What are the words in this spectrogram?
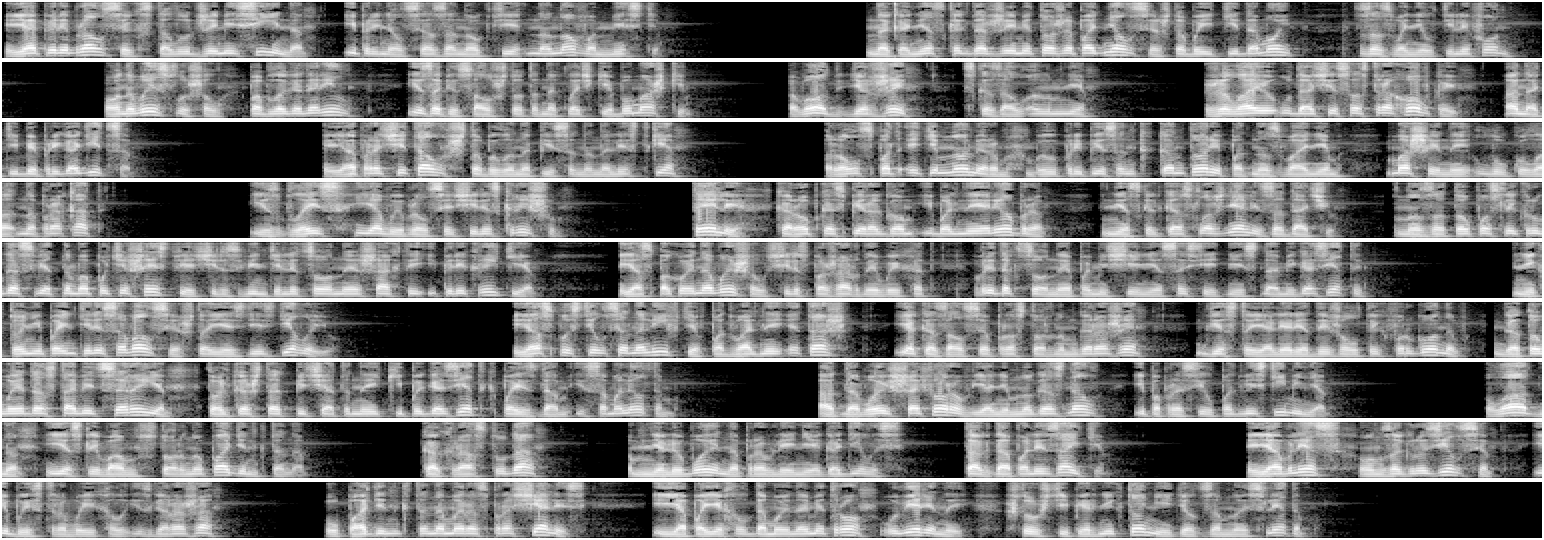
Я перебрался к столу Джимми Сина и принялся за ногти на новом месте. Наконец, когда Джимми тоже поднялся, чтобы идти домой, зазвонил телефон. Он выслушал, поблагодарил и записал что-то на клочке бумажки. «Вот, держи», — сказал он мне. «Желаю удачи со страховкой, она тебе пригодится». Я прочитал, что было написано на листке. Роллс под этим номером был приписан к конторе под названием «Машины Лукула на прокат». Из Блейз я выбрался через крышу. Телли, коробка с пирогом и больные ребра несколько осложняли задачу, но зато после кругосветного путешествия через вентиляционные шахты и перекрытия я спокойно вышел через пожарный выход в редакционное помещение соседней с нами газеты. Никто не поинтересовался, что я здесь делаю. Я спустился на лифте в подвальный этаж и оказался в просторном гараже, где стояли ряды желтых фургонов, готовые доставить сырые, только что отпечатанные кипы газет к поездам и самолетам. Одного из шоферов я немного знал и попросил подвести меня. «Ладно, если вам в сторону Паддингтона». «Как раз туда. Мне любое направление годилось. Тогда полезайте». Я влез, он загрузился и быстро выехал из гаража. У Паддингтона мы распрощались, и я поехал домой на метро, уверенный, что уж теперь никто не идет за мной следом.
